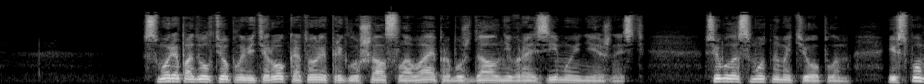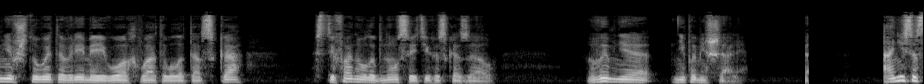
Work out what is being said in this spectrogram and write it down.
С моря подул теплый ветерок, который приглушал слова и пробуждал невыразимую нежность. Все было смутным и теплым, и, вспомнив, что в это время его охватывала тоска, Стефан улыбнулся и тихо сказал, «Вы мне не помешали». Они со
